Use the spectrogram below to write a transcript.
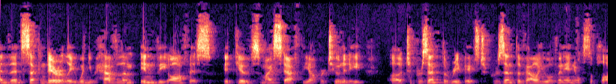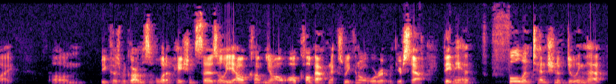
and then, secondarily, when you have them in the office, it gives my staff the opportunity uh, to present the rebates, to present the value of an annual supply. Um, because regardless of what a patient says, oh yeah, I'll come, you know, I'll, I'll call back next week and I'll order it with your staff. They may have full intention of doing that,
